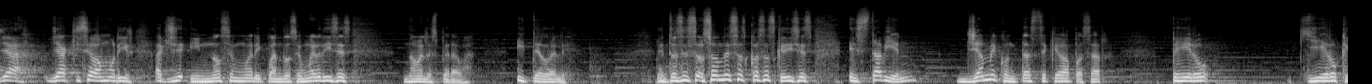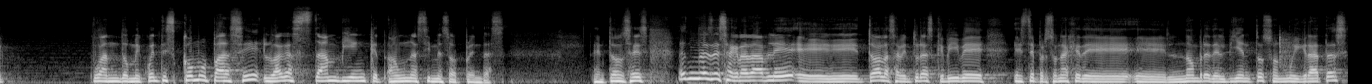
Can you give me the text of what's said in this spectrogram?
ya, ya aquí se va a morir. Aquí se- y no se muere. Y cuando se muere dices, no me lo esperaba. Y te duele. Entonces son de esas cosas que dices, está bien, ya me contaste qué va a pasar, pero quiero que cuando me cuentes cómo pase, lo hagas tan bien que aún así me sorprendas. Entonces, no es desagradable. eh, todas las aventuras que vive este personaje de eh, El nombre del viento son muy gratas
